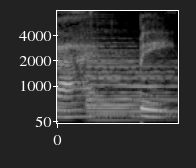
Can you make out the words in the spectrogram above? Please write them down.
side beat.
